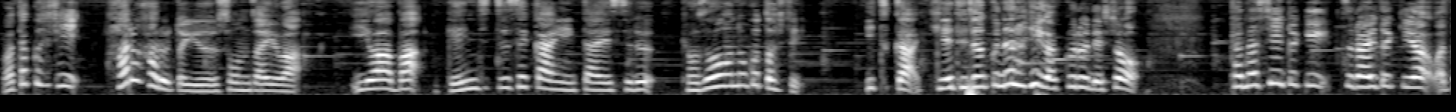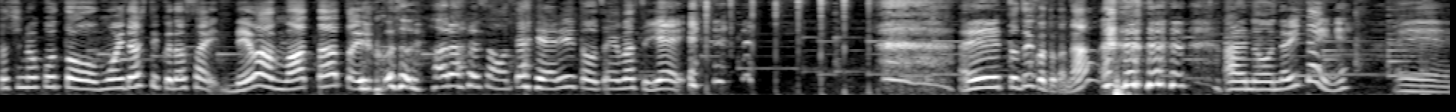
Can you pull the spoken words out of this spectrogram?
私、はるはるという存在は、いわば現実世界に対する虚像のごとし、いつか消えてなくなる日が来るでしょう。悲しい時、辛い時は私のことを思い出してください。ではまたということで、はるはるさんお便りありがとうございます。イェイ。えーっと、どういうことかな？あの、なりたいね。え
